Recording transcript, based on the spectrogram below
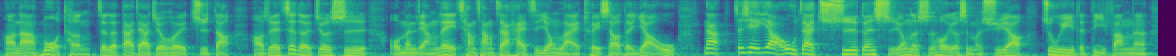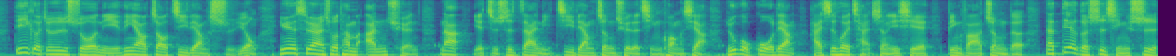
好，那莫腾这个大家就会知道，好，所以这个就是我们两类常常在孩子用来退烧的药物。那这些药物在吃跟使用的时候有什么需要注意的地方呢？第一个就是说，你一定要照剂量使用，因为虽然说它们安全，那也只只是在你剂量正确的情况下，如果过量，还是会产生一些并发症的。那第二个事情是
